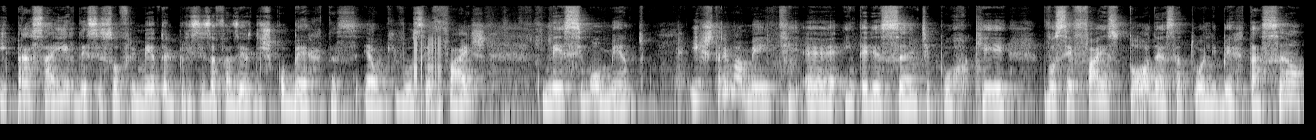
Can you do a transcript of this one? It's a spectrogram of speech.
e para sair desse sofrimento, ele precisa fazer descobertas. É o que você faz nesse momento extremamente é, interessante porque você faz toda essa tua libertação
